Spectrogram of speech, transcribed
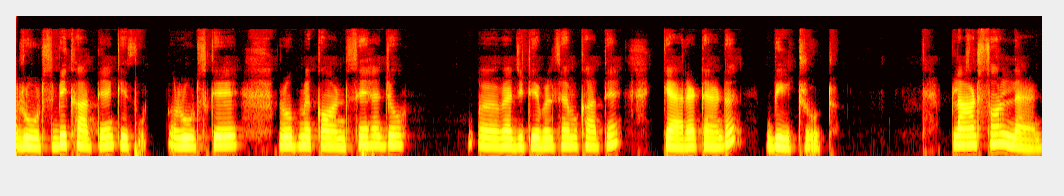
रूट्स भी खाते हैं, किस रूट्स के रूप में कौन से हैं जो वेजिटेबल्स हम खाते हैं? Carrot and beet root plants on land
